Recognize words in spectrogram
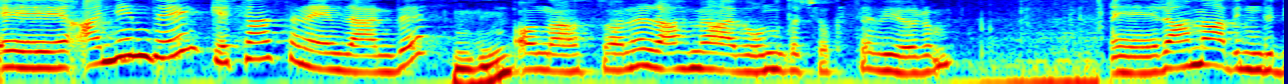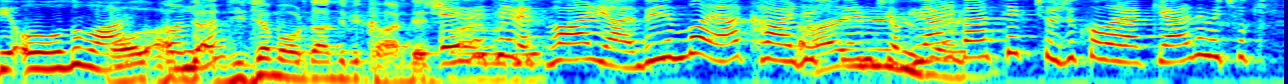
Ee, annem de geçen sene evlendi. Ondan sonra Rahmi abi onu da çok seviyorum. Ee, Rahmi abinin de bir oğlu var. Oğul, onu. diyeceğim oradan da bir kardeş var Evet mı evet diye. var yani. Benim bayağı kardeşlerim Ay, çok. güzel. Yani ben tek çocuk olarak geldim ve çok is-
